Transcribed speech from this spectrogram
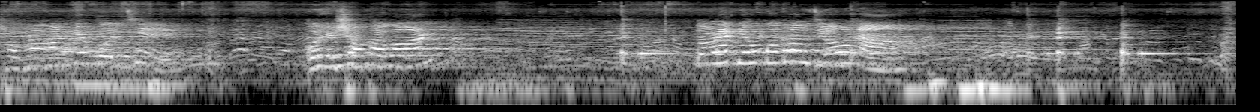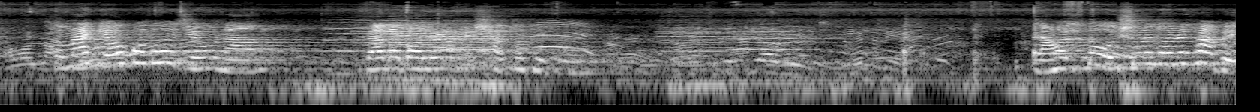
সখাগণকে বলছে ওরে সখাগণ তোমরা কেউ কোথাও যেও না। তোমরা কেউ কোথাও যেও না। দাদা বলরামের সাথে থেকো। না হলে তো অসুরে ধরে খাবে।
